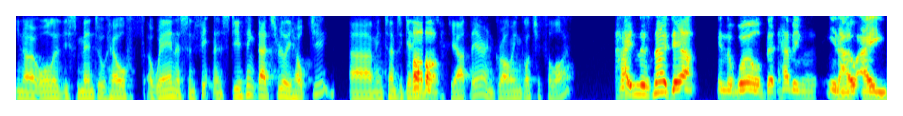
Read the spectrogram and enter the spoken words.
you know all of this mental health awareness and fitness. Do you think that's really helped you um, in terms of getting oh. out there and growing Gotcha for Life? Hayden, there's no doubt in the world that having you know a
